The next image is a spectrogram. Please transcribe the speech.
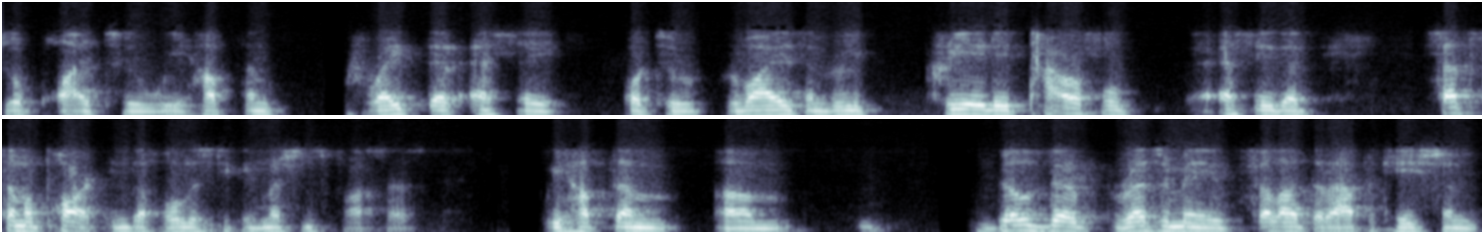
to apply to. We help them write their essay or to revise and really create a powerful essay that sets them apart in the holistic admissions process. We help them um, build their resume, fill out their application,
